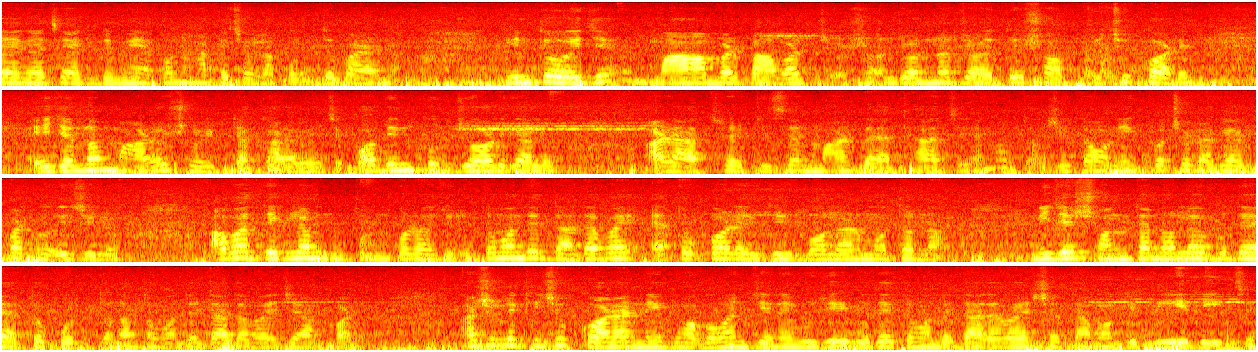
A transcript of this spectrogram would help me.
হয়ে গেছে, একদমই এখন হাঁটাচলা করতে পারে না। কিন্তু ওই যে মা আবার বাবার জন্য জয়তো সব কিছু করে এই জন্য মারও শরীরটা খারাপ হয়েছে। কদিন খুব জ্বর গেল। আর আর্থ্রাইটিসের মার ব্যথা আছে, জানো তো? সেটা অনেক বছর আগে একবার হয়েছিল। আবার দেখলাম নতুন করে হয়েছিল। তোমাদের দাদাভাই এত করে যে বলার মতো না। নিজের সন্তান হলেও বোধহয় এত করতো না তোমাদের দাদাভাই যা করে। আসলে কিছু করার নেই, ভগবান জেনে বুঝেই বোধহয় তোমাদের দাদাভাইয়ের সাথে আমাকে বিয়ে দিয়েছে।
